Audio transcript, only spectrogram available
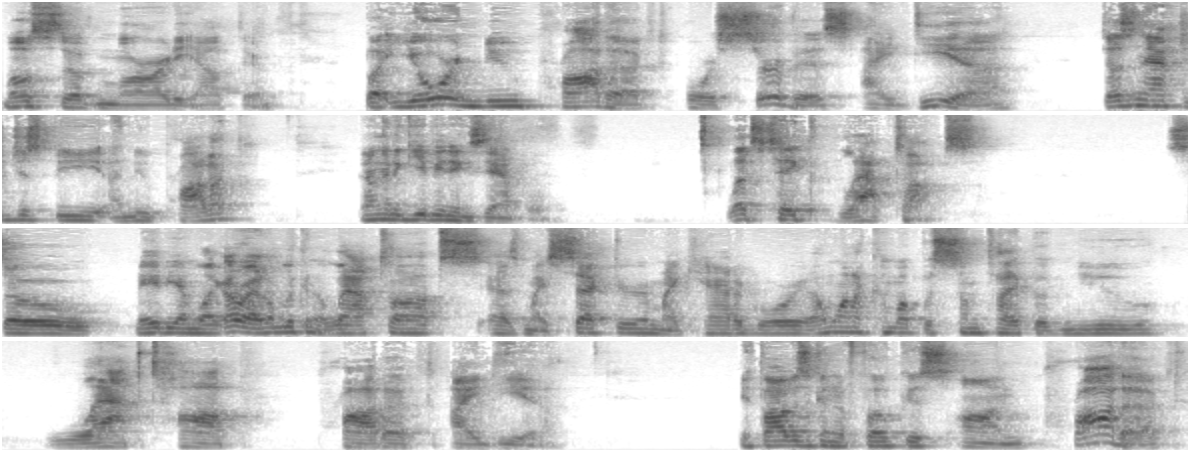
most of them are already out there. But your new product or service idea doesn't have to just be a new product. And I'm going to give you an example. Let's take laptops. So maybe I'm like, all right, I'm looking at laptops as my sector, and my category. I want to come up with some type of new laptop product idea. If I was going to focus on product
